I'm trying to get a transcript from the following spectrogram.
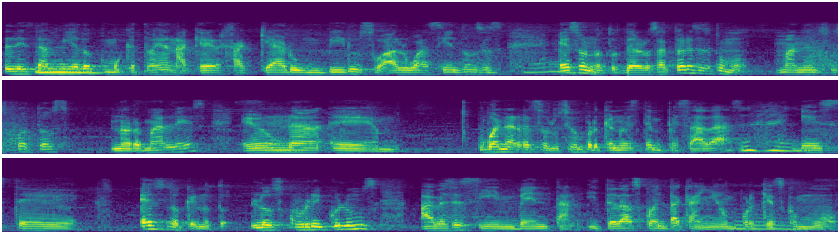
les da Mm. miedo como que te vayan a querer hackear un virus o algo así. Entonces, eso noto. De los actores es como, manden sus fotos normales en Sí. una eh, buena resolución porque no estén pesadas. Este. Es lo que noto. Los currículums a veces se inventan y te das cuenta cañón porque es Mm. como,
